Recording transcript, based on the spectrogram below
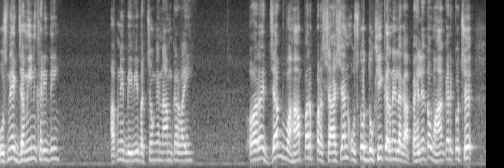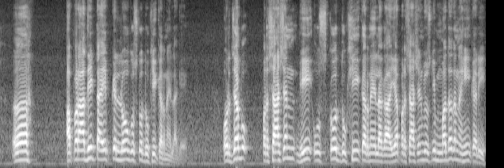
उसने एक ज़मीन खरीदी, अपने बीवी बच्चों के नाम करवाई। और जब वहाँ पर प्रशासन उसको दुखी करने लगा, पहले तो वहाँ कर कुछ अपराधी टाइप के लोग उसको दुखी करने लगे। और जब प्रशासन भी उसको दुखी करने लगा या प्रशासन भी उसकी मदद नहीं करी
